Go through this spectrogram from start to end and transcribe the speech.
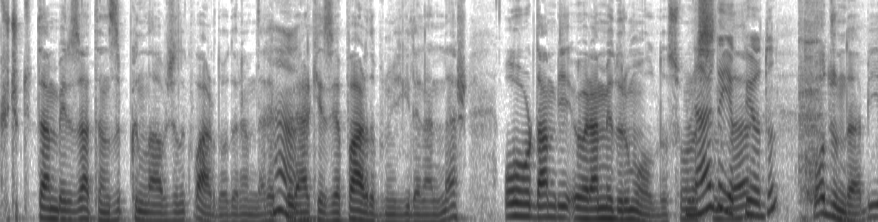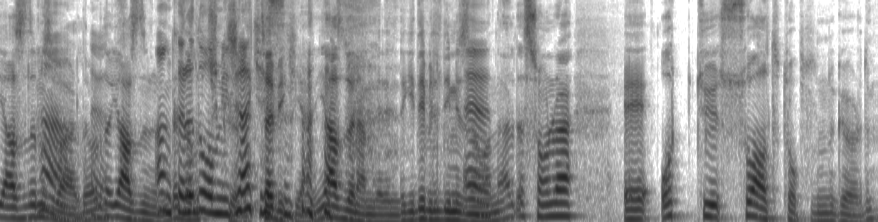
Küçüklükten beri zaten zıpkınlı avcılık vardı o dönemler. Hep ha. böyle herkes yapardı bunu ilgilenenler. Oradan bir öğrenme durumu oldu. Sonrasında Nerede yapıyordun? Bodrum'da bir yazlığımız ha, vardı. Orada evet. yazlığın Ankara'da olmayacağı kesin. Tabii ki yani yaz dönemlerinde gidebildiğimiz evet. zamanlarda. Sonra e, ODTÜ sualtı topluluğunu gördüm.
